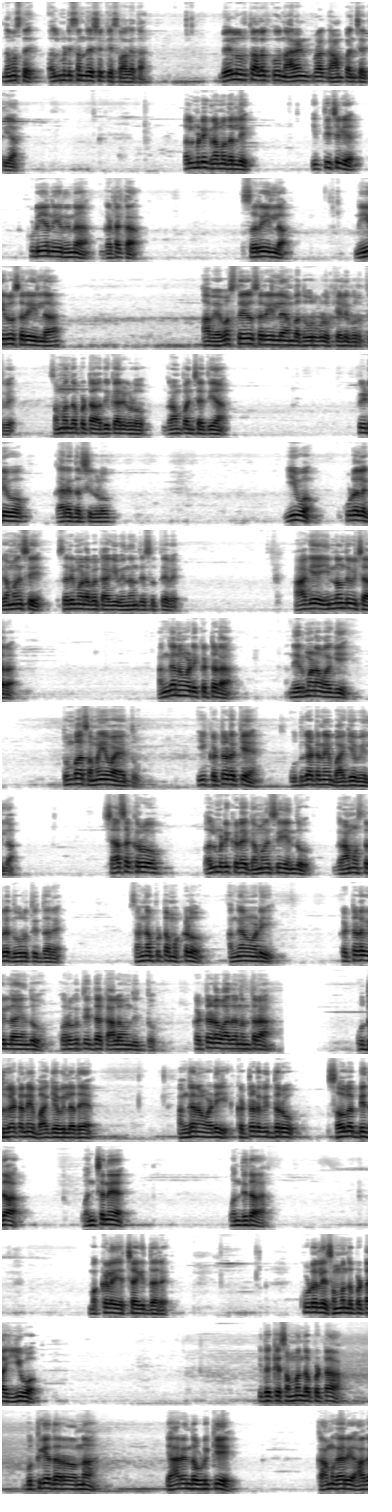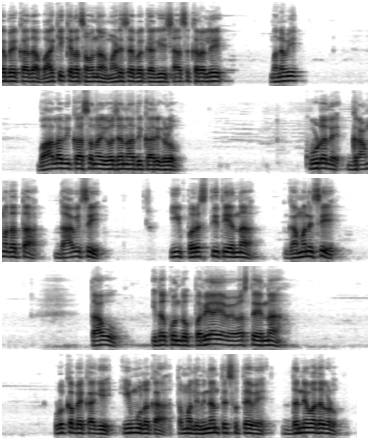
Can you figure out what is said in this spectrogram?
ನಮಸ್ತೆ, ಅಲ್ಮಿಡಿ ಸಂದೇಶಕ್ಕೆ ಸ್ವಾಗತ. ಬೇಲೂರು ತಾಲೂಕು ನಾರಾಯಣಪುರ ಗ್ರಾಮ ಪಂಚಾಯತಿಯ ಅಲ್ಮಿಡಿ ಗ್ರಾಮದಲ್ಲಿ ಇತ್ತೀಚೆಗೆ ಕುಡಿಯ ನೀರಿನ ಘಟಕ ಸರಿ ಇಲ್ಲ ನೀರು ಸರಿ ಇಲ್ಲ ಆ ವ್ಯವಸ್ಥೆಯೂ ಸರಿ ಇಲ್ಲ ಎಂಬ ದೂರುಗಳು ಕೇಳಿಬರುತ್ತಿವೆ ಸಂಬಂಧಪಟ್ಟ ಅಧಿಕಾರಿಗಳು, ಗ್ರಾಮ ಪಂಚಾಯತಿಯ ಪಿ ಡಿ ಒ ಕಾರ್ಯದರ್ಶಿಗಳು, ಇ ಒ ಕೂಡಲೇ ಗಮನಿಸಿ ಸರಿ ಮಾಡಬೇಕಾಗಿ ವಿನಂತಿಸುತ್ತೇವೆ. ಹಾಗೆಯೇ ಇನ್ನೊಂದು ವಿಚಾರ. ಅಂಗನವಾಡಿ ಕಟ್ಟಡ ನಿರ್ಮಾಣವಾಗಿ ತುಂಬ ಸಮಯವಾಯಿತು. ಈ ಕಟ್ಟಡಕ್ಕೆ ಉದ್ಘಾಟನೆ ಭಾಗ್ಯವೇ ಇಲ್ಲ. ಶಾಸಕರು ಅಲ್ಮಡಿ ಕಡೆ ಗಮನಿಸಿ ಎಂದು ಗ್ರಾಮಸ್ಥರೇ ದೂರುತ್ತಿದ್ದಾರೆ. ಸಣ್ಣ ಪುಟ್ಟ ಮಕ್ಕಳು ಅಂಗನವಾಡಿ ಕಟ್ಟಡವಿಲ್ಲ ಎಂದು ಕೊರಗುತ್ತಿದ್ದ ಕಾಲವೊಂದಿತ್ತು ಕಟ್ಟಡವಾದ ನಂತರ ಉದ್ಘಾಟನೆ ಭಾಗ್ಯವಿಲ್ಲದೆ ಅಂಗನವಾಡಿ ಕಟ್ಟಡವಿದ್ದರೂ ಸೌಲಭ್ಯದ ವಂಚನೆ ಹೊಂದಿದ ಮಕ್ಕಳೇ ಹೆಚ್ಚಾಗಿದ್ದಾರೆ. ಕೂಡಲೇ ಸಂಬಂಧಪಟ್ಟ ಇ ಒ ಇದಕ್ಕೆ ಸಂಬಂಧಪಟ್ಟ ಗುತ್ತಿಗೆದಾರರನ್ನು ಯಾರಿಂದ ಹುಡುಕಿ ಕಾಮಗಾರಿ ಆಗಬೇಕಾದ ಬಾಕಿ ಕೆಲಸವನ್ನು ಮಾಡಿಸಬೇಕಾಗಿ ಶಾಸಕರಲ್ಲಿ ಮನವಿ ಬಾಲ ವಿಕಾಸನ ಯೋಜನಾಧಿಕಾರಿಗಳು ಕೂಡಲೇ ಗ್ರಾಮದತ್ತ ಧಾವಿಸಿ ಈ ಪರಿಸ್ಥಿತಿಯನ್ನು ಗಮನಿಸಿ ತಾವು ಇದಕ್ಕೊಂದು ಪರ್ಯಾಯ ವ್ಯವಸ್ಥೆಯನ್ನು ಹುಡುಕಬೇಕಾಗಿ ಈ ಮೂಲಕ ತಮ್ಮಲ್ಲಿ ವಿನಂತಿಸುತ್ತೇವೆ. ಧನ್ಯವಾದಗಳು.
